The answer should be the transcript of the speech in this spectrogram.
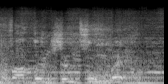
fucking shit too.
